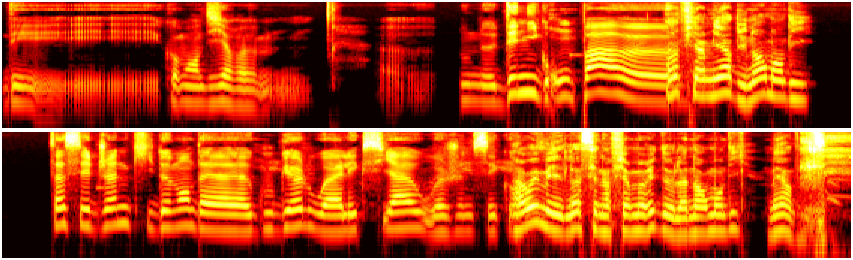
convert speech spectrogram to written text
des comment dire. euh, nous ne dénigrons pas. Infirmière du Normandie. Ça, c'est John qui demande à Google ou à Alexia ou à je ne sais quoi. Ah oui, mais là, c'est l'infirmerie de la Normandie. Merde.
